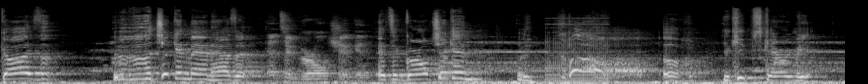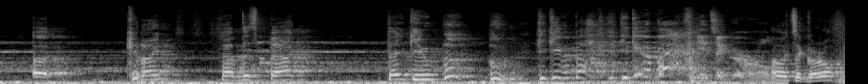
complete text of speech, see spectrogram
guys, the, the, the chicken man has it. That's a girl chicken. It's a girl chicken. Oh! Oh, you keep scaring me. Uh, can I have this back? Thank you. Oh, he gave it back. He gave it back. It's a girl. Oh, it's a girl.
